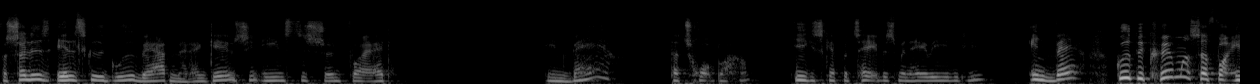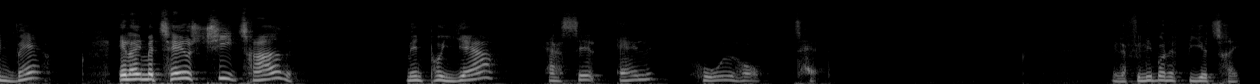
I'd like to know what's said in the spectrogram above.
For således elskede Gud verden, at han gav sin eneste søn for at en hver, der tror på ham, ikke skal fortabes, men have evigt liv. En hver. Gud bekymrer sig for en hver. Eller i Matthæus 10:30. Men på jer er selv alle hovedhår talt. Eller Filipperne 4:3.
